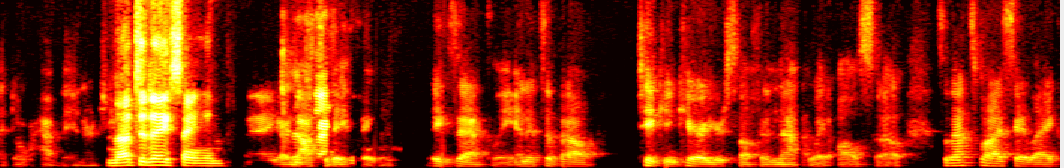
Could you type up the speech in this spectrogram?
I don't have the energy. Not today saying or not today saying exactly. And it's about taking care of yourself in that way also. So that's why i say like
